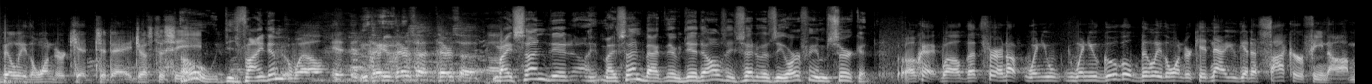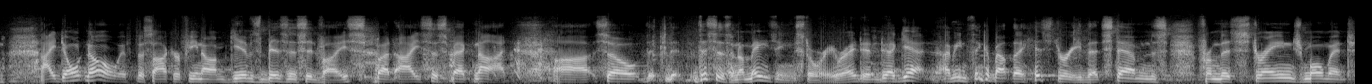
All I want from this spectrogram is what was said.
Billy the Wonder Kid today just to see. Oh, did you find him? Well, it, it, there, there's a there's a My son did. My son back there did also. He said it was the Orpheum Circuit. Okay, well that's fair enough. When you when you Google Billy the Wonder Kid now, you get a soccer phenom. I don't know if the soccer phenom gives business advice, but I suspect not. Uh, so th- th- this is an amazing story, right? And again, I mean, think about the history that stems from this strange moment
